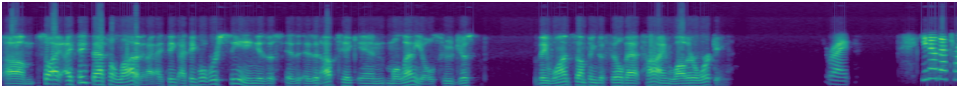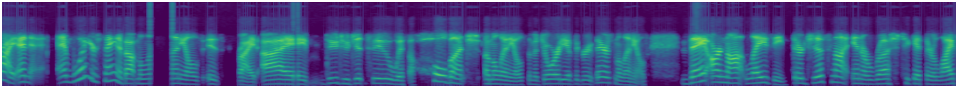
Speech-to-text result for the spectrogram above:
Um, so I, I, think that's a lot of it. I, I, think I think what we're seeing is, a, is, is an uptick in millennials who just they want something to fill that time while they're working. Right. You know that's right, and and what you're saying about millennials is right. I do jujitsu with a whole bunch of millennials. The majority of the group there's millennials. They are not lazy. They're just not in a rush to get their life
